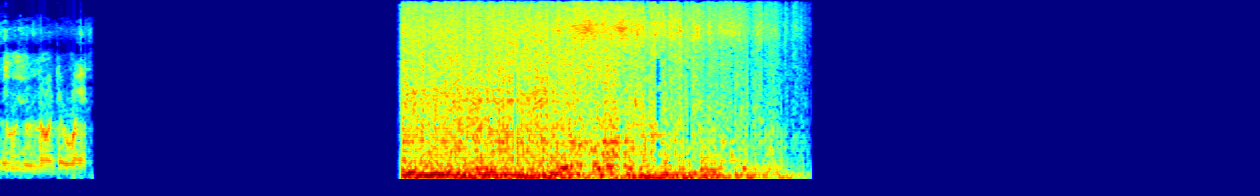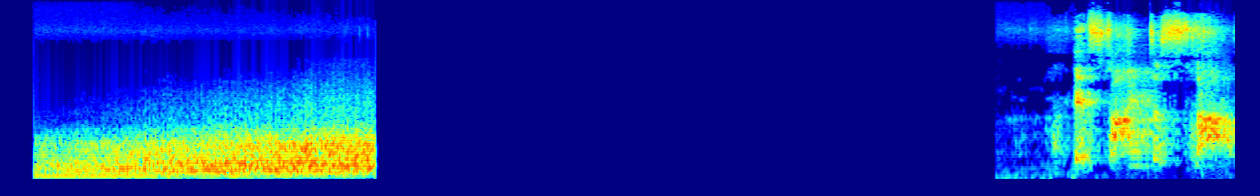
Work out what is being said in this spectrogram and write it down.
Do you know the way? It's time to stop!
